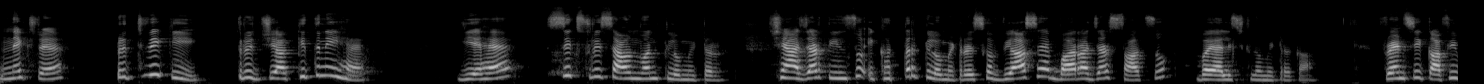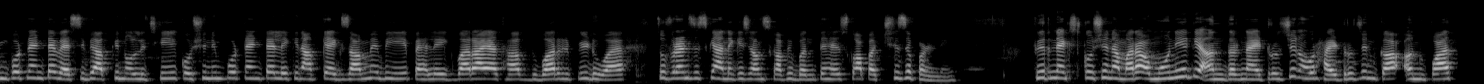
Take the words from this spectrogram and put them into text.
नेक्स्ट है, पृथ्वी की त्रिज्या कितनी है? यह है six three seven one kilometre छः हज़ार तीन सौ इकहत्तर किलोमीटर, इसका व्यास है बारह हज़ार सात सौ बयालीस किलोमीटर का। फ्रेंड्स ये काफ़ी इंपॉर्टेंट है, वैसे भी आपकी नॉलेज के ये क्वेश्चन इंपॉर्टेंट है, लेकिन आपके एग्ज़ाम में भी ये पहले एक बार आया था, अब दोबारा रिपीट हुआ है। तो फ्रेंड्स इसके आने के चांस काफ़ी बनते हैं, इसको आप अच्छे से पढ़ लें। फिर नेक्स्ट क्वेश्चन हमारा, अमोनिया के अंदर नाइट्रोजन और हाइड्रोजन का अनुपात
